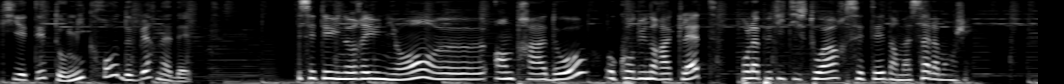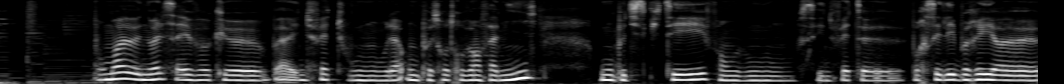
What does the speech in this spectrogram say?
qui était au micro de Bernadette. C'était une réunion euh, entre ados au cours d'une raclette. Pour la petite histoire, c'était dans ma salle à manger. Pour moi, euh, Noël, ça évoque euh, bah, une fête où on, là, on peut se retrouver en famille, où on peut discuter. Enfin, c'est une fête euh, pour célébrer euh,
